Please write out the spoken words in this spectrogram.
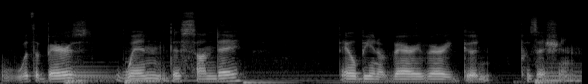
With the Bears win this Sunday, they'll be in a very, very good position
